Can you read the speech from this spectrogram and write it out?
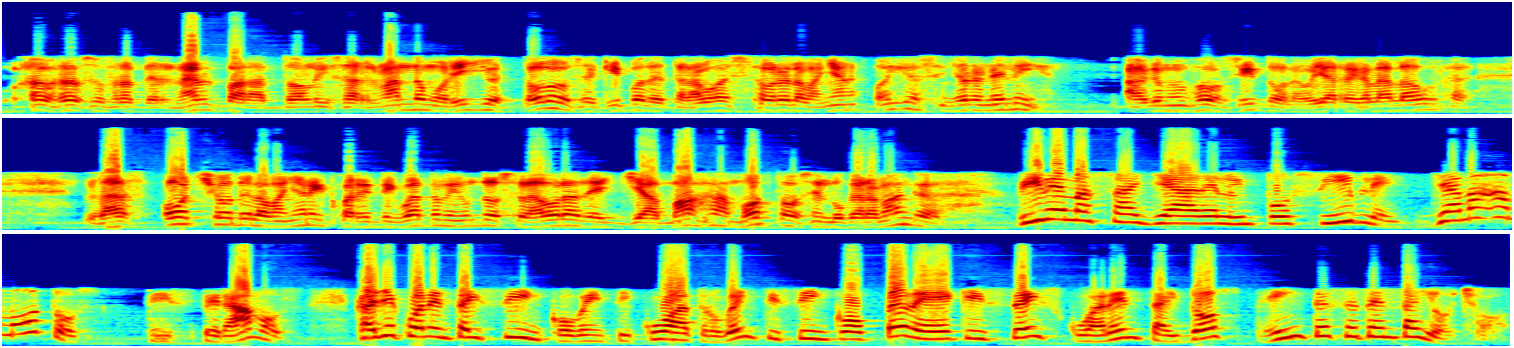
Un abrazo fraternal para don Luis Armando Morillo y todos los equipos de trabajo a esta hora de la mañana. Oiga, señora Nelly, hágame un favorcito, le voy a regalar la hora. Las 8 de la mañana y 44 minutos la hora de Yamaha Motos en Bucaramanga. Vive más allá de lo imposible. Yamaha Motos, te esperamos. Calle 45, 24, 25, PBX 642, 2078.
